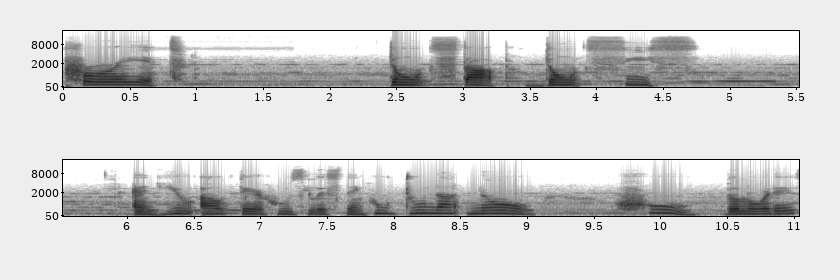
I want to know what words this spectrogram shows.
pray it. Don't stop, don't cease. And you out there who's listening, who do not know who the Lord is,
